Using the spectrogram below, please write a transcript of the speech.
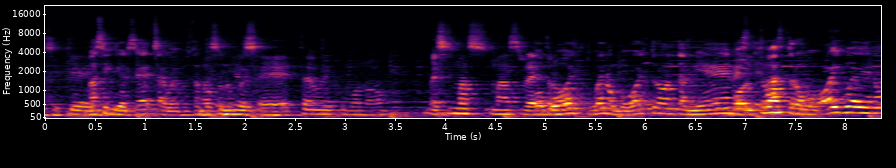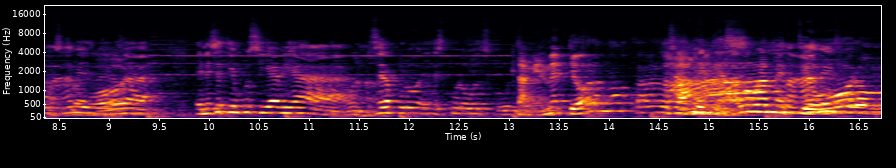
así que... Mazinger Z, güey. Pues tampoco no fue. Z, güey, cómo no. Ese es más, más retro. Volt- bueno, Voltron también, Voltron. Este, Astro Boy, güey, no Astro mames, güey. O Boy. sea, en ese tiempo sí había. Bueno, pues era puro, es puro old school. También Meteoro, ¿no? O Ah, sea, Meteoro, Meteoro, Meteoro.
